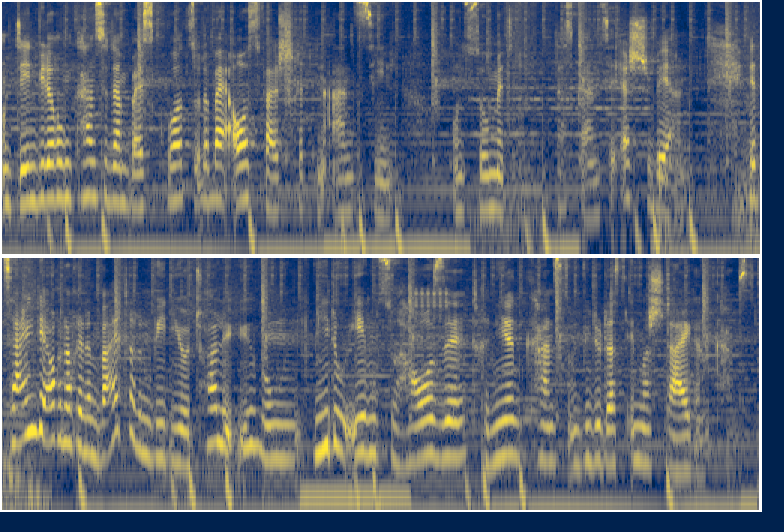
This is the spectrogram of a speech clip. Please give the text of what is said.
und den wiederum kannst du dann bei Squats oder bei Ausfallschritten anziehen und somit Ganze erschweren. Wir zeigen dir auch noch in einem weiteren Video tolle Übungen, wie du eben zu Hause trainieren kannst und wie du das immer steigern kannst.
